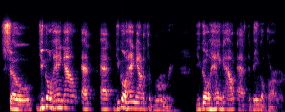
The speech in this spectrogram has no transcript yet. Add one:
So you go hang out at, at you go hang out at the brewery, you go hang out at the bingo parlor,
